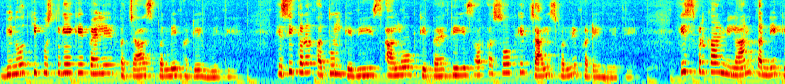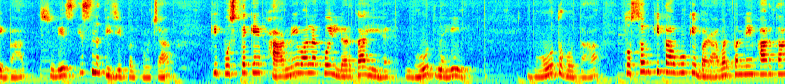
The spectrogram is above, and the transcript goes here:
विनोद की पुस्तकें के पहले पचास पन्ने फटे हुए थे। इसी तरह अतुल के बीस, आलोक के पैंतीस और अशोक के चालीस पन्ने फटे हुए थे। इस प्रकार मिलान करने के बाद सुरेश इस नतीजे पर पहुँचा कि पुस्तकें फाड़ने वाला कोई लड़का ही है, भूत नहीं। भूत होता तो सब किताबों के बराबर पन्ने फाड़ता,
